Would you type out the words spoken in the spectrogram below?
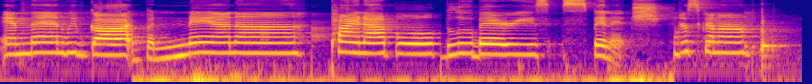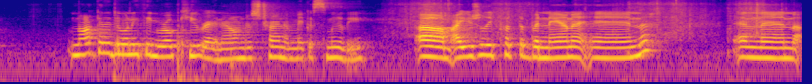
And then we've got banana, pineapple, blueberries, spinach. I'm just gonna, I'm not gonna do anything real cute right now. I'm just trying to make a smoothie. Um, I usually put the banana in and then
